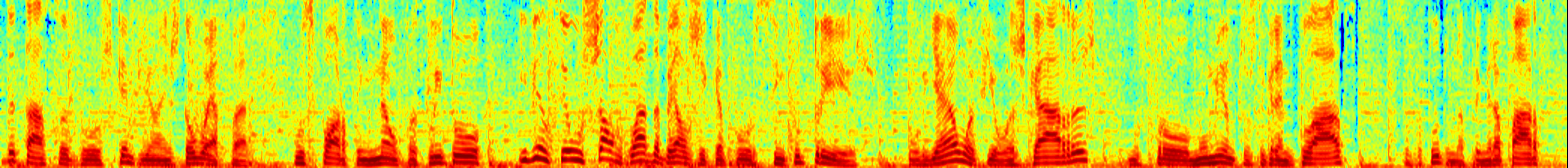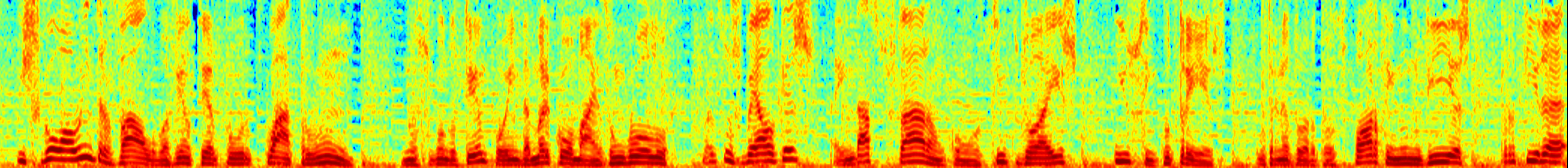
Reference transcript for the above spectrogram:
da Taça dos Campeões da UEFA. O Sporting não facilitou e venceu o Charleroi da Bélgica por 5-3. O Leão afiou as garras, mostrou momentos de grande classe, sobretudo na primeira parte, e chegou ao intervalo a vencer por 4-1. No segundo tempo ainda marcou mais um golo, mas os belgas ainda assustaram com o 5-2 e o 5-3. O treinador do Sporting, Nuno Dias, retira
